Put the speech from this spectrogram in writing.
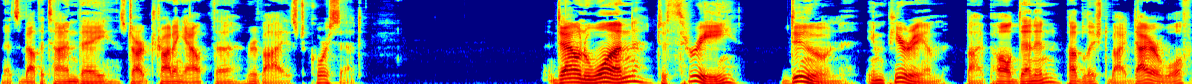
That's about the time they start trotting out the revised core set. Down 1 to 3, Dune, Imperium, by Paul Dennen, published by Direwolf,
